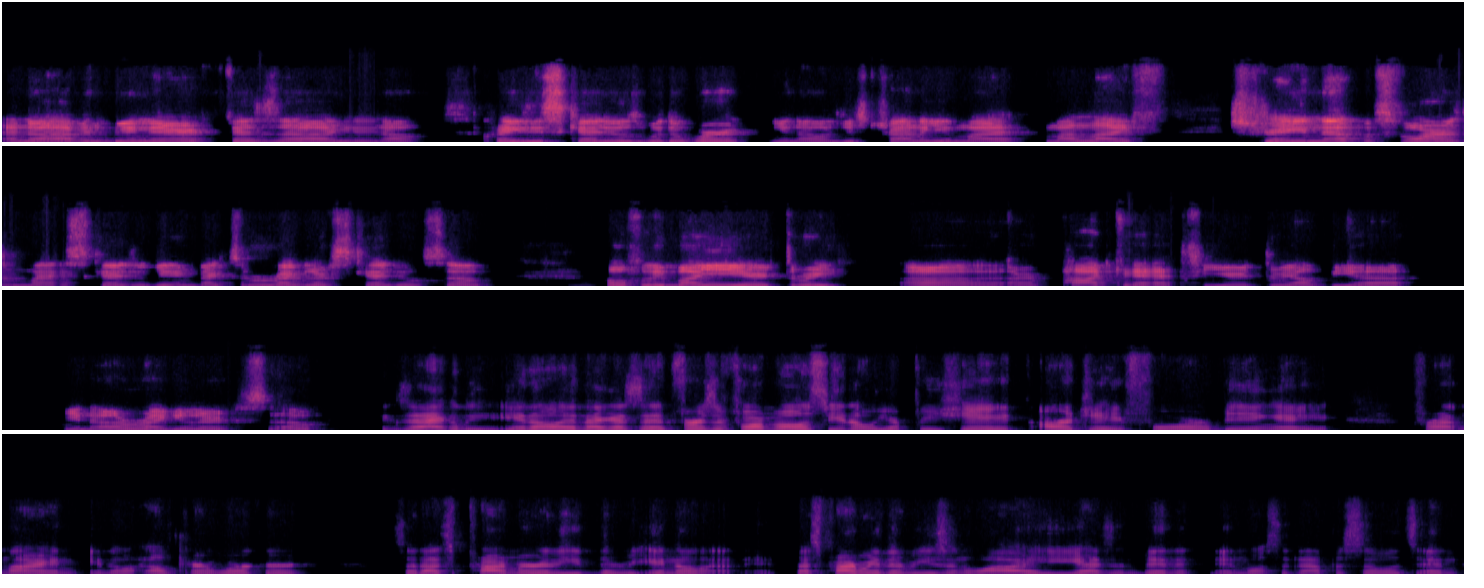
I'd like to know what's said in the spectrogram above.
I know I haven't been there because uh, you know, crazy schedules with the work, you know, just trying to get my my life straightened up as far as my schedule, getting back to the regular schedule. So hopefully by year three, uh or podcast year three, I'll be a you know, a regular. So Exactly. You know, and like I said, first and foremost, you know, we appreciate RJ for being a frontline, you know, healthcare worker. So that's primarily the, re- you know, eh, that's primarily the reason why he hasn't been in most of the episodes. And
